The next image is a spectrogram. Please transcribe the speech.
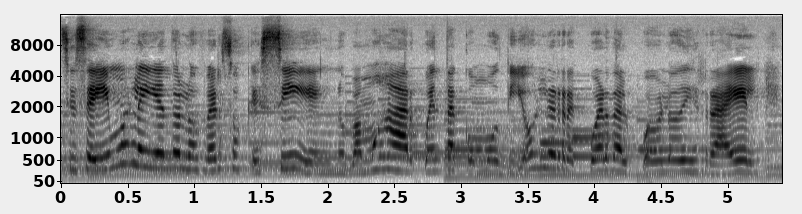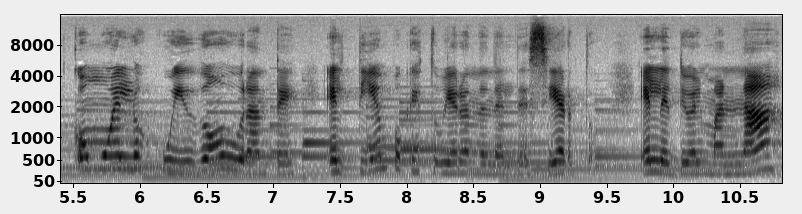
Si seguimos leyendo los versos que siguen, nos vamos a dar cuenta cómo Dios le recuerda al pueblo de Israel, cómo Él los cuidó durante el tiempo que estuvieron en el desierto. Él les dio el maná,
